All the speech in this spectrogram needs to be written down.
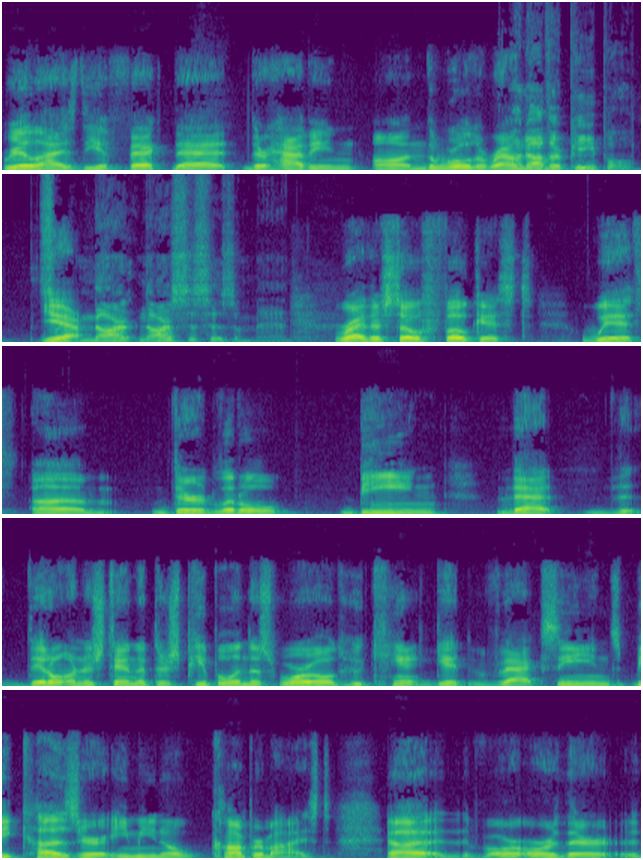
realize the effect that they're having on the world around on them. other people it's yeah like nar- narcissism man right they're so focused with um, their little being that th- they don't understand that there's people in this world who can't get vaccines because they're immunocompromised uh, or, or they're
